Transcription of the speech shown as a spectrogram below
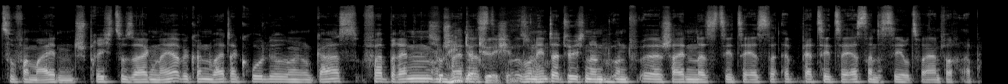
zu vermeiden. Sprich zu sagen, naja, wir können weiter Kohle und Gas verbrennen so und ein Hintertürchen. Das, so ein Hintertürchen und, und äh, scheiden das CCS, äh, per CCS dann das CO2 einfach ab.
